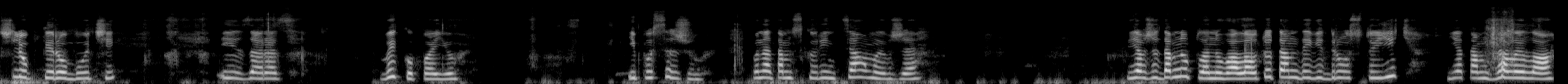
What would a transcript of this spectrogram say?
шлюпки робочі. І зараз викопаю і посажу. Вона там з корінцями вже. Я вже давно планувала, ото там, де відро стоїть, я там залила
